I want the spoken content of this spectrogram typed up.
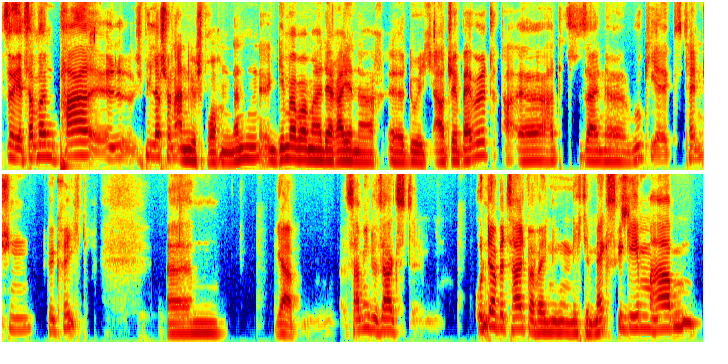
So, jetzt haben wir ein paar äh, Spieler schon angesprochen. Dann äh, gehen wir aber mal der Reihe nach äh, durch. RJ Barrett äh, hat seine Rookie-Extension gekriegt. Ähm, ja, Sami, du sagst unterbezahlt, weil wir ihm nicht den Max gegeben haben.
